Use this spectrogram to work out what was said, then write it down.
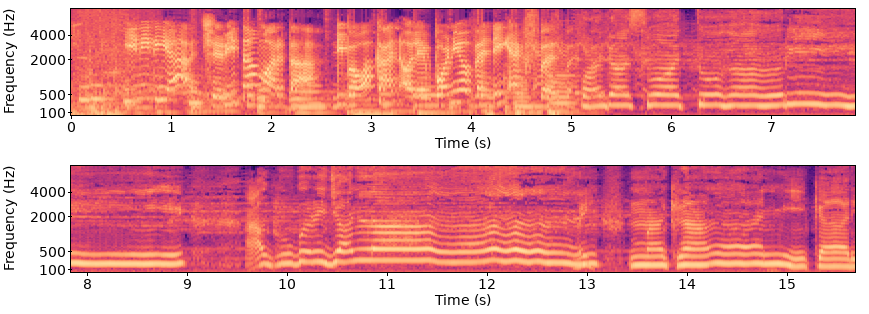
Ini dia cerita Marta. Dibawakan oleh Borneo Vending Expert. Pada suatu hari Aku berjalan Makan mie kari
